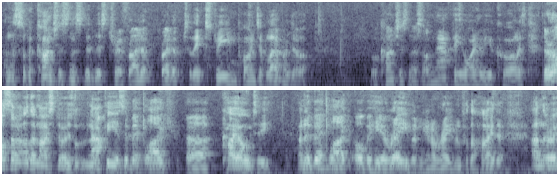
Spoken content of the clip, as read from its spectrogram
and the sort of consciousness did this trip right up, right up to the extreme point of Labrador, or consciousness, or Napi, or whatever you call it. There are also other nice stories. Napi is a bit like uh, Coyote, and a bit like over here Raven, you know, Raven for the Haida. And there are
